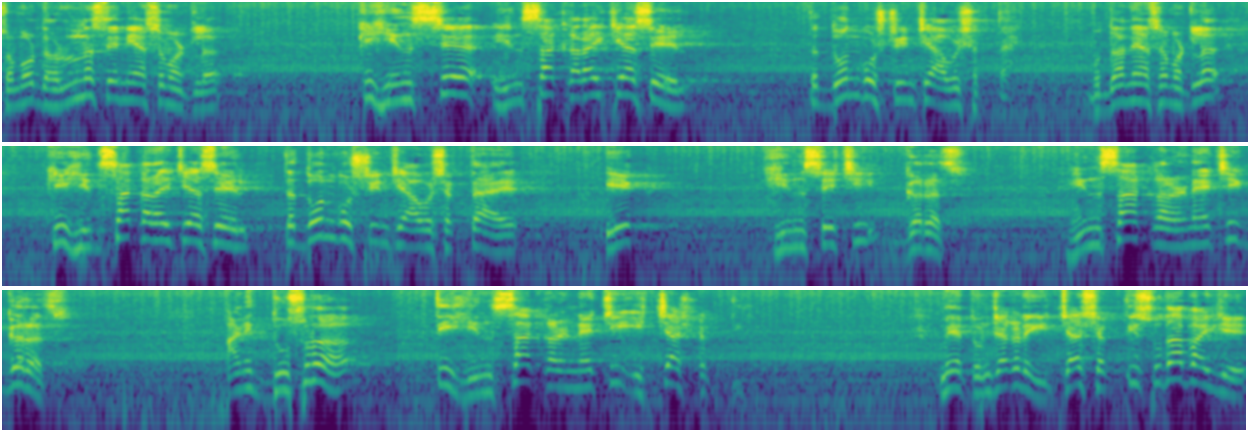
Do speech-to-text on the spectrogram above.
समोर धरूनच त्यांनी असं म्हटलं की हिंसे हिंसा करायची असेल तर दोन गोष्टींची आवश्यकता आहे. बुद्धाने असं म्हटलं की हिंसा करायची असेल तर दोन गोष्टींची आवश्यकता आहे. एक हिंसेची गरज. हिंसा करण्याची गरज. आणि दुसरं ती हिंसा करण्याची इच्छाशक्ती. म्हणजे तुमच्याकडे इच्छाशक्तीसुद्धा पाहिजे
